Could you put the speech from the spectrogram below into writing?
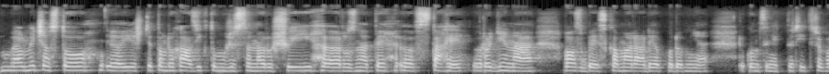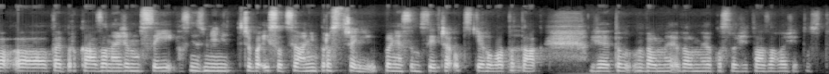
velmi často ještě tam dochází k tomu, že se narušují různé ty vztahy, rodinné, vazby s kamarády a podobně. Dokonce někteří třeba, to je prokázané, že musí vlastně změnit třeba i sociální prostředí, úplně se musí třeba odstěhovat a hmm. tak. Takže je to velmi, velmi jako složitá záležitost.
